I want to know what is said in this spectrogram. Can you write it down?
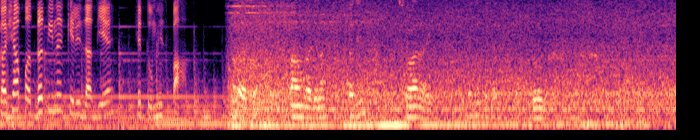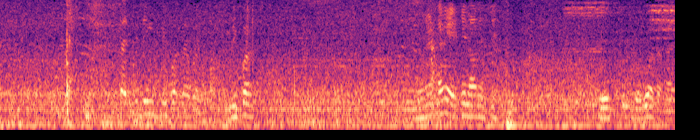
कशा पद्धतीनं केली जाते हे तुम्हीच पहा. सावंतवाडीला कधी सोळा तारीख. सिटिंग स्लीपर नाही पाहिजे sleeper A C non A C तेच बघू आता काय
